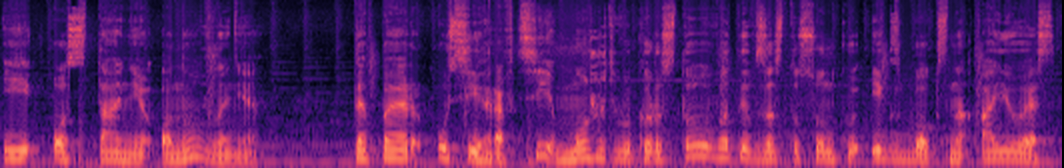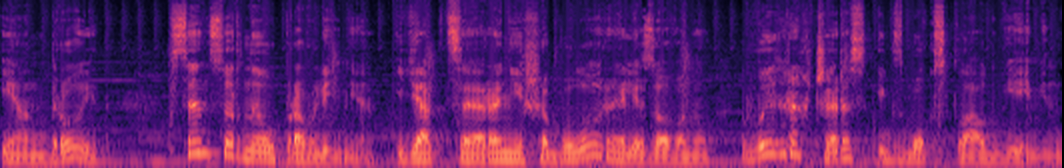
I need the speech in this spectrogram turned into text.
І останнє оновлення Тепер усі гравці можуть використовувати в застосунку Xbox на iOS і Android сенсорне управління, як це раніше було реалізовано в іграх через Xbox Cloud Gaming.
